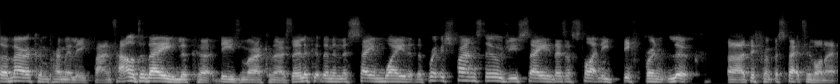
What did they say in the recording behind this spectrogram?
American Premier League fans, how do they look at these American owners? They look at them in the same way that the British fans do. Or do you say there's a slightly different look, uh, different perspective on it?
